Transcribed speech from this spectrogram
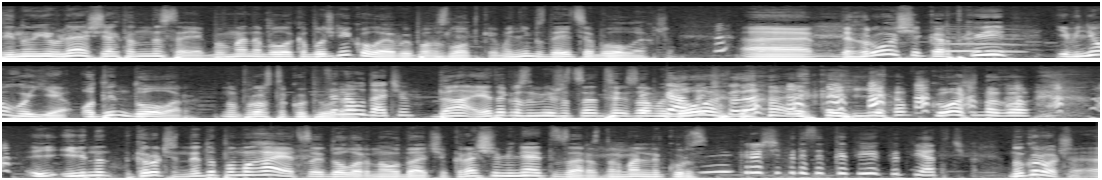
ти не уявляєш, як там несе. Якби в мене були каблучки, коли я випав з лодки, мені б здається, було легше. Е, гроші, картки, і в нього є один долар. Ну просто купюра. Це на удачу. Да, я так розумію, що це той самий П'яточку, долар, да, який є в кожного. І, і він, коротше, не допомагає цей долар на удачу. Краще міняйте зараз, нормальний курс. Краще 50 копійок під п'яточку. Ну коротше, е,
